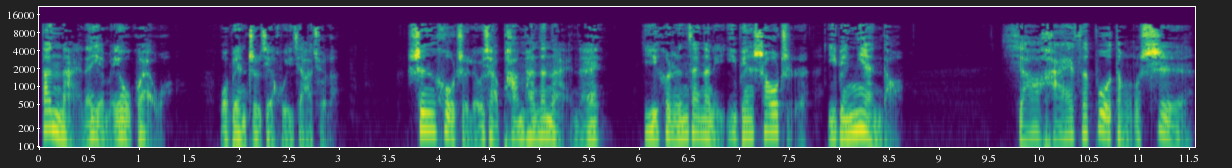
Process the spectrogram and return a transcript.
但奶奶也没有怪我，我便直接回家去了。身后只留下潘潘的奶奶一个人在那里一边烧纸一边念叨：“小孩子不懂事，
